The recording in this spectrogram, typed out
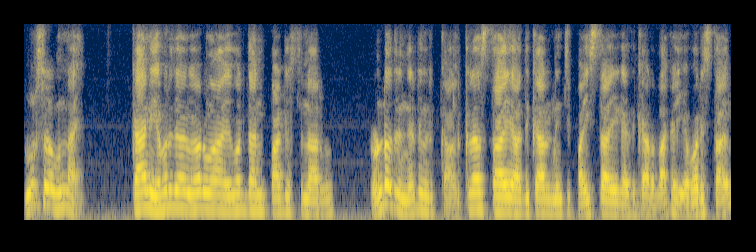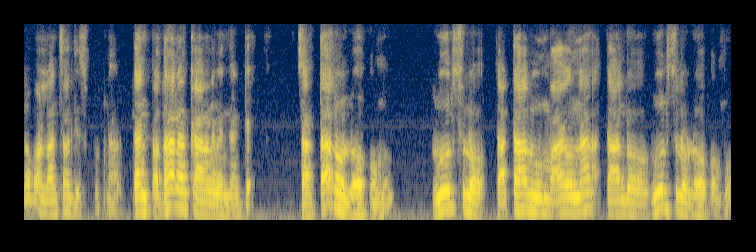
రూల్స్లో ఉన్నాయి. కానీ ఎవరు ఎవరు ఎవరు దాన్ని పాటిస్తున్నారు? రెండోది ఏంటంటే మీరు కలెక్టర్ స్థాయి అధికారుల నుంచి పై స్థాయి అధికారం దాకా ఎవరి స్థాయిలో వాళ్ళు లంచాలు తీసుకుంటున్నారు? దాని ప్రధాన కారణం ఏంటంటే చట్టాలు లోపము రూల్స్లో చట్టాలు బాగున్నా దానిలో రూల్స్లో లోపము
